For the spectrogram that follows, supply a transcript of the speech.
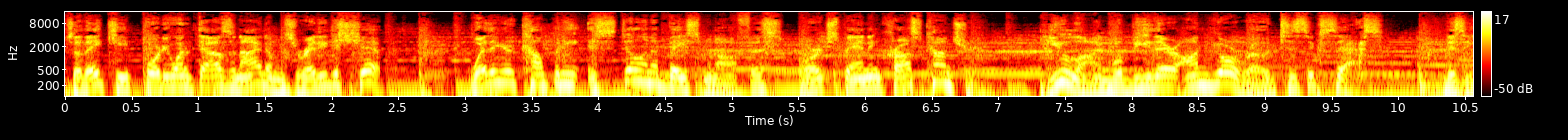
So they keep 41,000 items ready to ship. Whether your company is still in a basement office or expanding cross country, Uline will be there on your road to success. Visit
